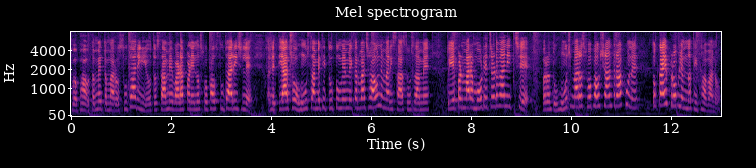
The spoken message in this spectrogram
સ્વભાવ તમે તમારો સુધારી લ્યો તો સામેવાળા પણ એનો સ્વભાવ સુધારી જ લે. અને ત્યાં જો હું સામેથી તું તું મેં કરવા જાઉં ને મારી સાસુ સામે તો એ પણ મારા મોઢે ચડવાની જ છે. પરંતુ હું જ મારો સ્વભાવ શાંત રાખું ને તો કાંઈ પ્રોબ્લેમ નથી થવાનો.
